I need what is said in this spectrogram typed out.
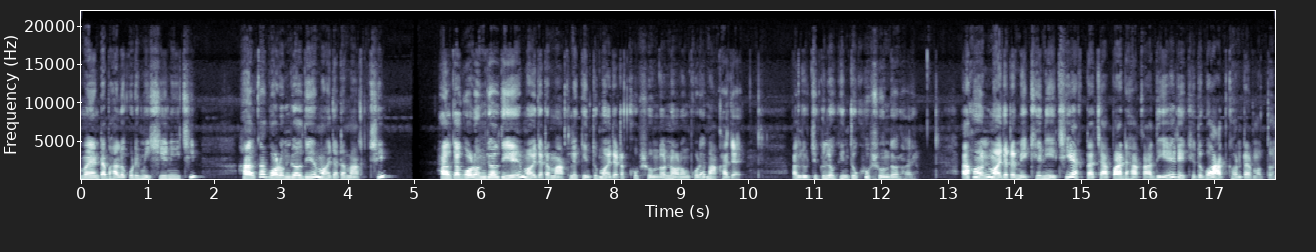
ময়ানটা ভালো করে মিশিয়ে নিয়েছি। হালকা গরম জল দিয়ে ময়দাটা মাখছি। হালকা গরম জল দিয়ে ময়দাটা মাখলে কিন্তু ময়দাটা খুব সুন্দর নরম করে মাখা যায় আর লুচিগুলো কিন্তু খুব সুন্দর হয়। এখন ময়দাটা মেখে নিয়েছি, একটা চাপা ঢাকা দিয়ে রেখে দেবো আধ ঘণ্টার মতন।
